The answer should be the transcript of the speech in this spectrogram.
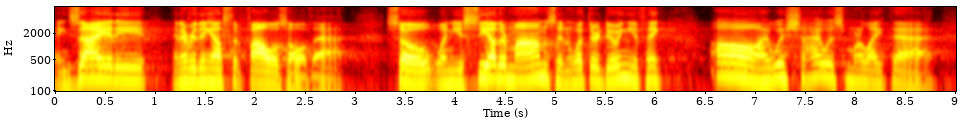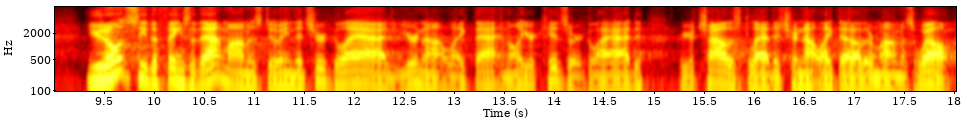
anxiety, and everything else that follows all of that. So when you see other moms and what they're doing, you think, oh, I wish I was more like that. You don't see the things that that mom is doing that you're glad you're not like that, and all your kids are glad, or your child is glad that you're not like that other mom as well.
